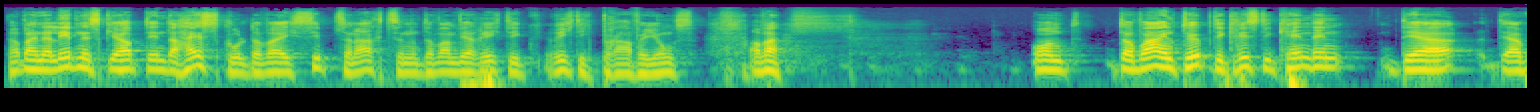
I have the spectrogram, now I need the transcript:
Ich habe ein Erlebnis gehabt in der Highschool, da war ich 17, 18 und da waren wir richtig, richtig brave Jungs. Aber, und da war ein Typ, die Christi kennt den, der, der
